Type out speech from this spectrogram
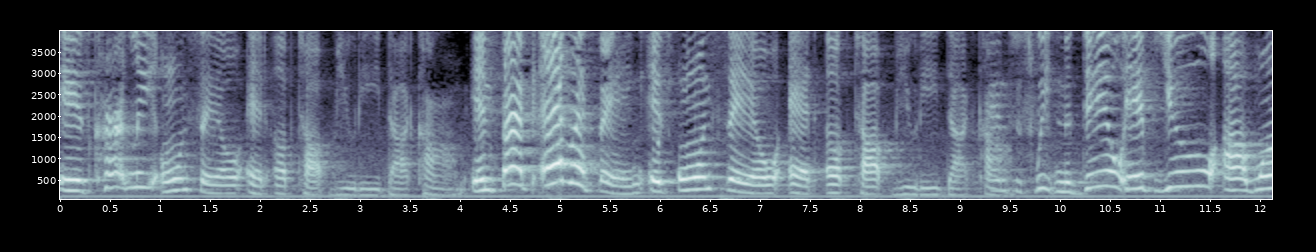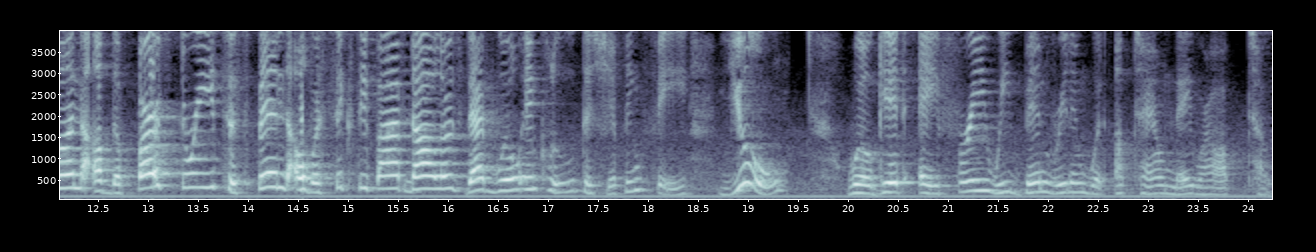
is currently on sale at uptopbeauty.com. In fact, everything is on sale at uptopbeauty.com. And to sweeten the deal, if you are one of the first three to spend over $65, that will include the shipping fee, you will get a free We've Been Reading with Uptown Nay Rob tote.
